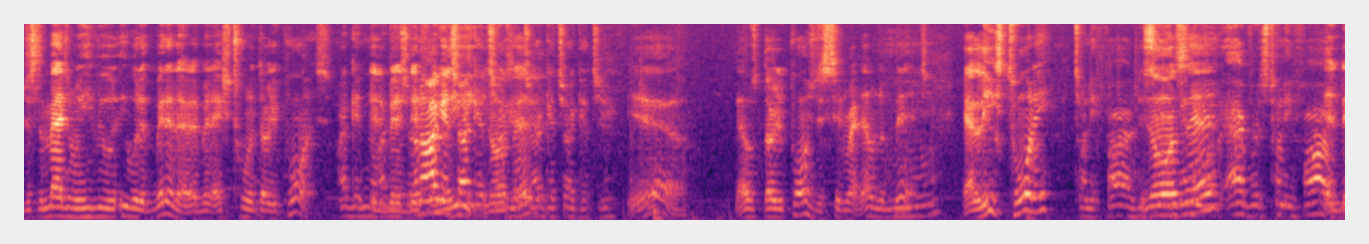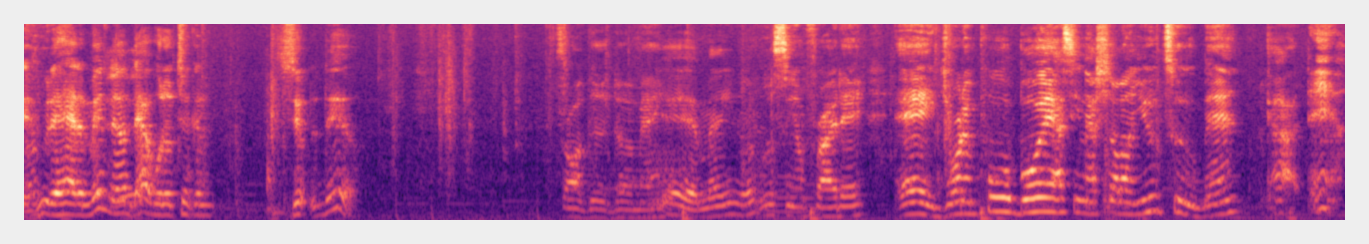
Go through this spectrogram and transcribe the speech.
Just imagine when he would, he would have been in there. It'd been extra 20, 30 points. I get, no, I get you. No, I get you. I get you. I get you. I get you. I get you. Yeah, that was 30 points just sitting right there on the bench. Mhm. At least 20. Twenty five. You know what I'm saying? Average twenty five. and if you'd have had him in there, that would have taken sip the deal. It's all good though, man. Yeah, man. You know. We'll see on Friday. Hey, Jordan Poole, boy, I seen that shot on YouTube, man. God damn.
